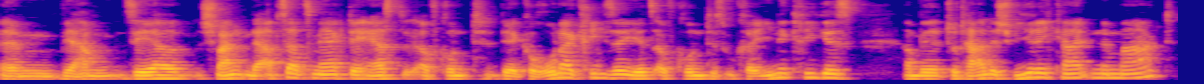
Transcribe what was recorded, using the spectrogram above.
ähm, wir haben sehr schwankende Absatzmärkte, erst aufgrund der Corona-Krise, jetzt aufgrund des Ukraine-Krieges haben wir totale Schwierigkeiten im Markt.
